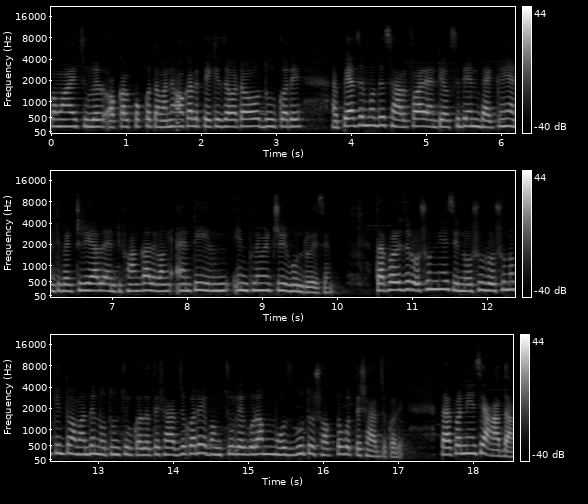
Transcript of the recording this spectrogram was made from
কমায়, চুলের অকালপক্কতা মানে অকালে পেকে যাওয়াটাও দূর করে। আর পেঁয়াজের মধ্যে sulphur, antioxidant bacteria antibacterial, antifungal এবং অ্যান্টি ইনফ্লেমেটরি গুণ রয়েছে। তারপরে যে রসুন নিয়েছি, রসুন, রসুনও কিন্তু আমাদের নতুন চুল গজাতে সাহায্য করে এবং চুলের গোড়া মজবুত ও শক্ত করতে সাহায্য করে। তারপর নিয়েছি আদা।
